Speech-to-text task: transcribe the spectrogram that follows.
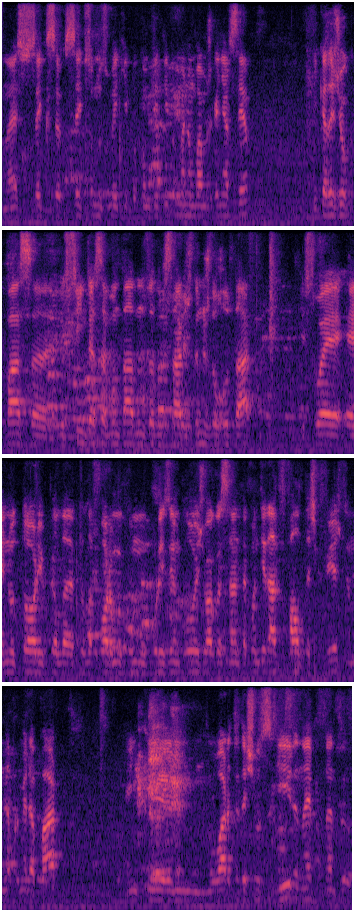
Não é? sei, que, sei que somos uma equipa competitiva, mas não vamos ganhar sempre. E cada jogo que passa, eu sinto essa vontade nos adversários de nos derrotar isso é, é, notório pela, pela forma como, por exemplo, hoje o Água Santa, a quantidade de faltas que fez na primeira parte, em que hum, o árbitro deixou seguir, não é? portanto,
